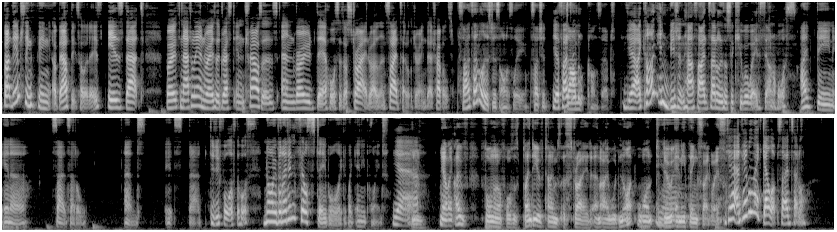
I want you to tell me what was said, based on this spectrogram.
But the interesting thing about these holidays is that both Natalie and Rose are dressed in trousers and rode their horses astride rather than side saddle during their travels. Side saddle is just honestly such a Yeah, side dumb saddle- concept. Yeah, I can't envision how side saddle is a secure way to sit on a horse. I've been in a side saddle and it's bad. Did you fall off the horse? No, but I didn't feel stable like at like any point. Yeah. Mm. Yeah, like I've fallen off horses plenty of times astride, and I would not want to do anything sideways. Yeah, and people like gallop side saddle.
